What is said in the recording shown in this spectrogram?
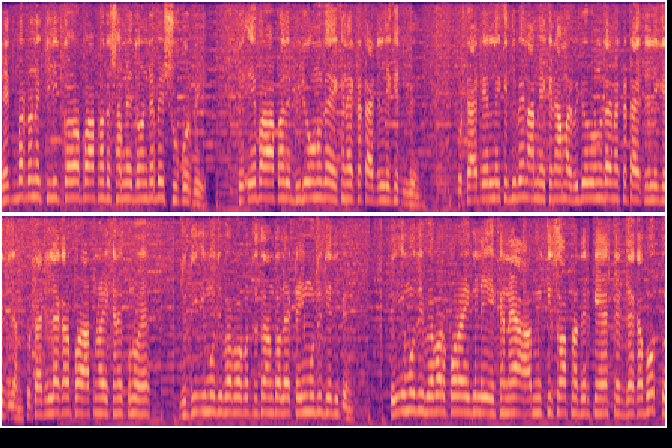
নেক্সট বাটনে ক্লিক করার পর আপনাদের সামনে এই ধরনের শু করবে। তো এবার আপনাদের ভিডিও অনুযায়ী এখানে একটা টাইটেল লিখে দিবেন। তো টাইটেল লিখে দিবেন, আমি এখানে আমার ভিডিওর অনুযায়ী আমি একটা টাইটেল লিখে দিলাম। তো টাইটেল লেখার পর আপনারা এখানে কোনো, যদি ইমোজি ব্যবহার করতে চান তাহলে একটা ইমোজি দিয়ে দিবেন। তো ইমোজি ব্যবহার করা গেলে এখানে আমি কিছু আপনাদেরকে হ্যাশট্যাগ দেখাবো। তো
